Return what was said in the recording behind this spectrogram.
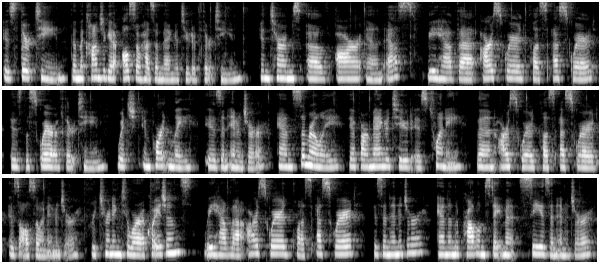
is 13, then the conjugate also has a magnitude of 13. In terms of r and s, we have that r squared plus s squared is the square of 13, which importantly is an integer. And similarly, if our magnitude is 20, then r squared plus s squared is also an integer. Returning to our equations, we have that r squared plus s squared is an integer, and in the problem statement, c is an integer,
